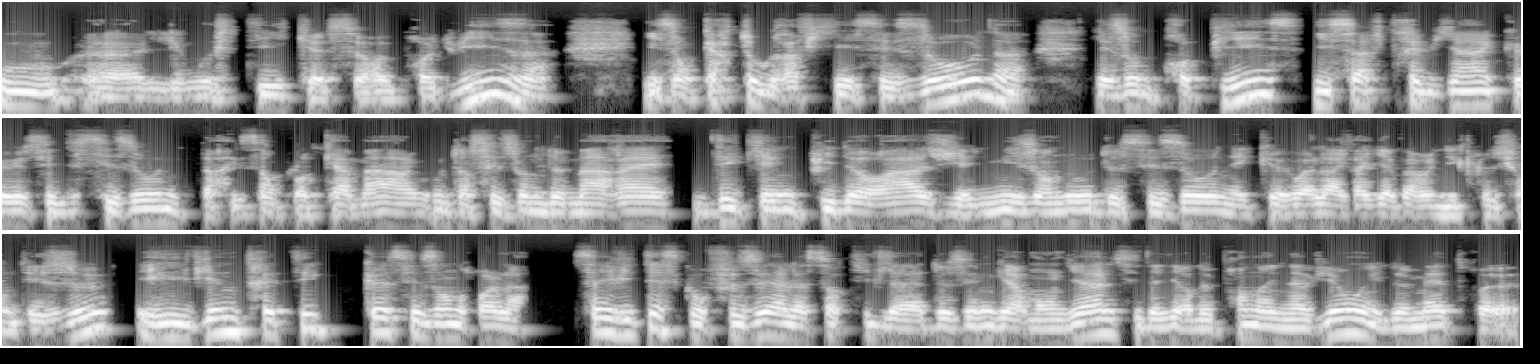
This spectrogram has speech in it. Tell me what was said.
où euh, les moustiques se reproduisent. Ils ont cartographié ces zones, les zones propices. Ils savent très bien que ces zones, par exemple en Camargue ou dans ces zones de marais, dès qu'il y a une pluie d'orage, il y a une mise en eau de ces zones et que voilà, il va y avoir une éclosion des œufs. Et ils viennent traiter que ces endroits-là. Ça évitait ce qu'on faisait à la sortie de la Deuxième Guerre mondiale, c'est-à-dire de prendre un avion et de mettre euh,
